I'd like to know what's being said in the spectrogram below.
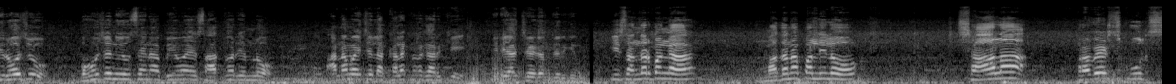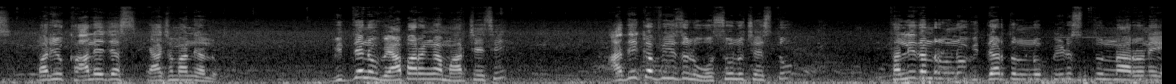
ఈరోజు బహుజన్ యువసేన బీవైఎస్ ఆధ్వర్యంలో అన్నమయ్య జిల్లా కలెక్టర్ గారికి ఫిర్యాదు చేయడం జరిగింది. ఈ సందర్భంగా మదనపల్లిలో చాలా ప్రైవేట్ స్కూల్స్ మరియు కాలేజెస్ యాజమాన్యాలు విద్యను వ్యాపారంగా మార్చేసి అధిక ఫీజులు వసూలు చేస్తూ తల్లిదండ్రులను విద్యార్థులను పీడిస్తున్నారని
